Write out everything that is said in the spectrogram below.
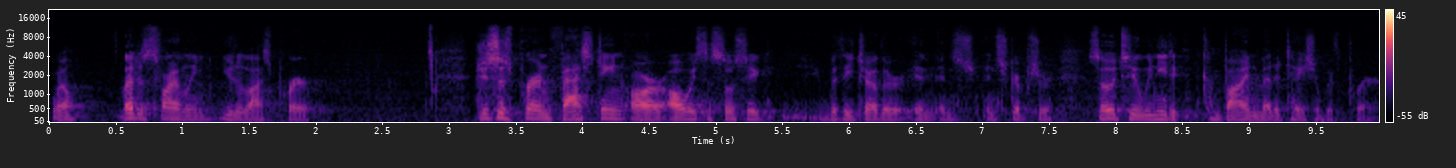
Well, let us finally utilize prayer. Just as prayer and fasting are always associated with each other in, in, in Scripture, so too we need to combine meditation with prayer.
